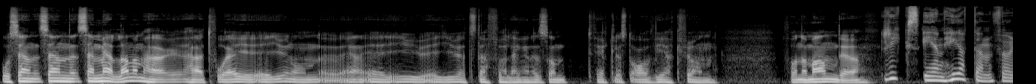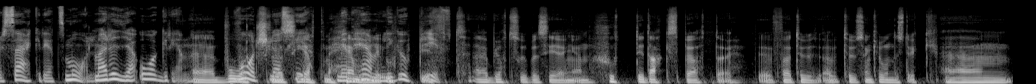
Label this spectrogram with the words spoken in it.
Och sen, sen, sen mellan de här, här två är ju, är ju, någon, är, är ju, är ju ett strafföreläggande som tveklöst avvek från från de andra. Riksenheten för säkerhetsmål, Maria Ågren. Eh, vårdslöshet, vårdslöshet med, med hemlig, hemlig uppgift. är brottsrubriceringen. 70 dagsböter för tusen kronor styck. Um,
